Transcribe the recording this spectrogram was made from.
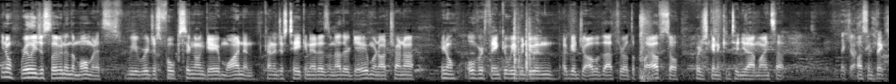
you know, really just living in the moment. It's we, we're just focusing on game one and kind of just taking it as another game. We're not trying to, you know, overthink it. We've been doing a good job of that throughout the playoffs, so we're just going to continue that mindset. Thanks, Josh. Awesome. Thanks.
